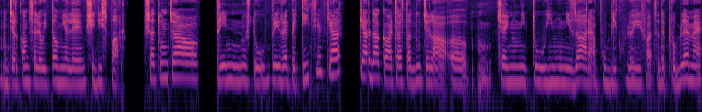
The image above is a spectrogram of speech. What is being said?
încercăm să le uităm, ele și dispar. Și atunci, prin, nu știu, prin repetiție chiar, chiar dacă aceasta duce la uh, ce ai numit tu imunizarea publicului față de probleme,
